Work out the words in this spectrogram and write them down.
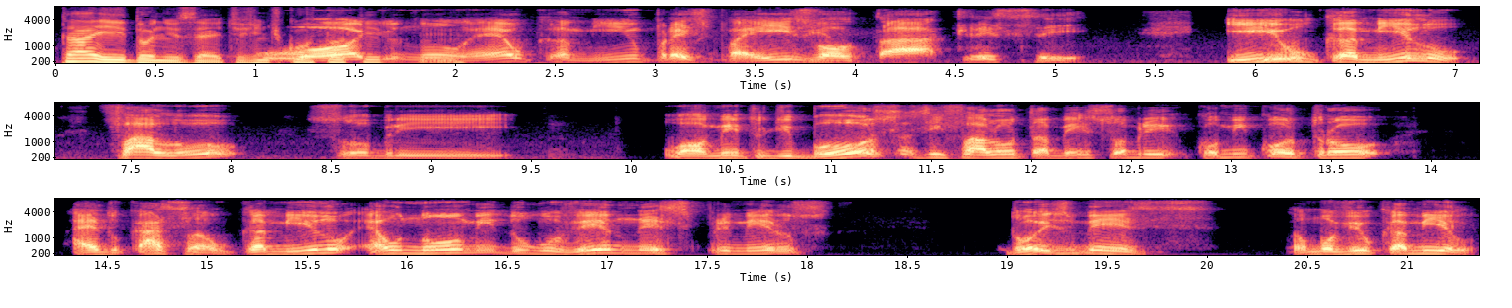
Tá aí, Donizete. A gente o cortou ódio aqui. não é o caminho para esse país voltar a crescer. E o Camilo falou sobre o aumento de bolsas e falou também sobre como encontrou a educação. Camilo é o nome do governo nesses primeiros dois meses. Vamos ouvir o Camilo.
